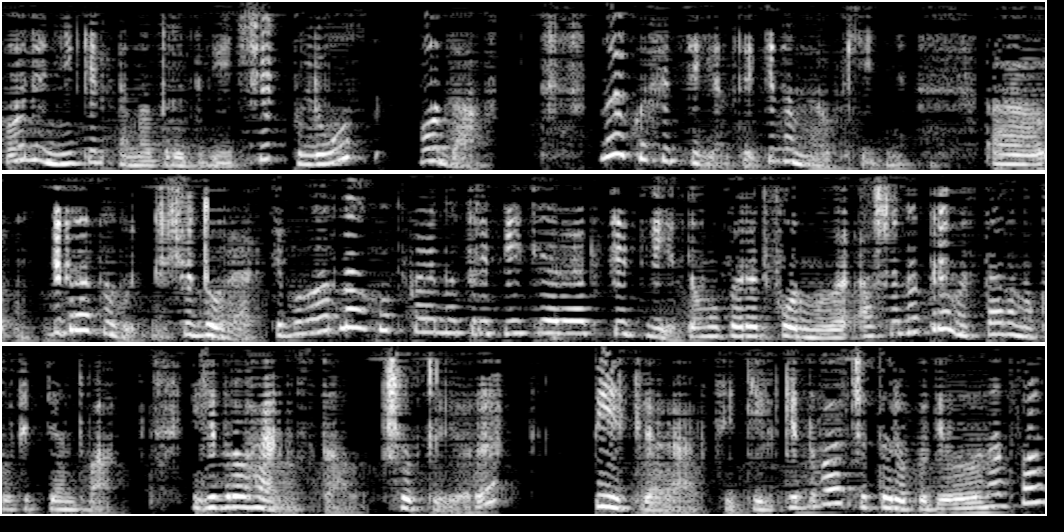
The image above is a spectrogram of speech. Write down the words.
солі нікель НО3 двічі плюс вода. Ну і коефіцієнти, які нам необхідні. Е, Відразу видно, що до реакції була одна групка НО3, після реакції 2, тому перед формулою HNO3 ми ставимо коефіцієнт 2. Гідрогену стало 4, після реакції тільки 2, 4 поділили на 2,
